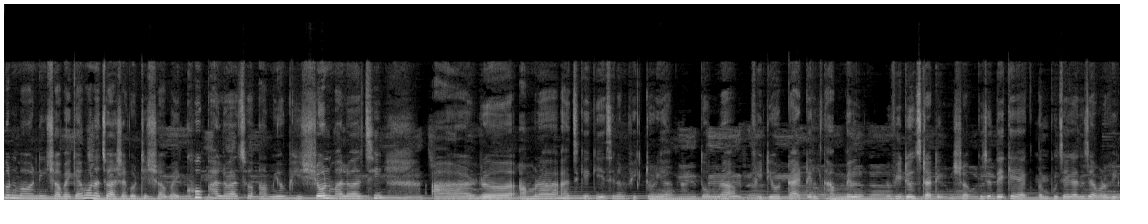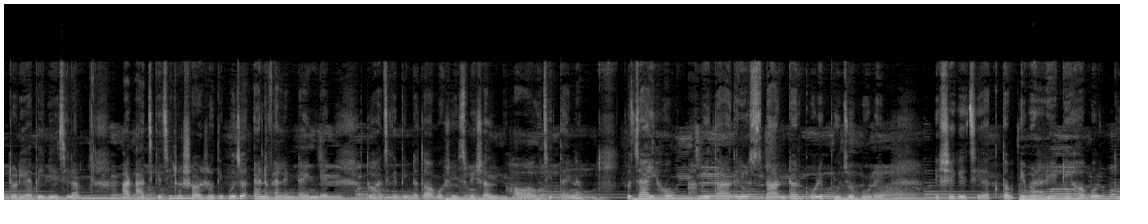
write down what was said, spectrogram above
গুড মর্নিং সবাই কেমন আছো? আশা করছি সবাই খুব ভালো আছো। আমিও ভীষণ ভালো আছি। আর আমরা আজকে গিয়েছিলাম ভিক্টোরিয়া। তোমরা video title thumbnail video starting সব কিছু দেখে একদম বুঝে গেছে যে আমরা ভিক্টোরিয়াতেই গিয়েছিলাম। আর আজকে ছিল সরস্বতী পুজো অ্যান্ড ভ্যালেন্টাইন ডে তো আজকের দিনটা তো অবশ্যই স্পেশাল হওয়া উচিত, তাই না? তো যাই হোক, আমি তাড়াতাড়ি স্নান টান করে পুজো করে এসে গেছি একদম, এবার রেডি হব। তো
